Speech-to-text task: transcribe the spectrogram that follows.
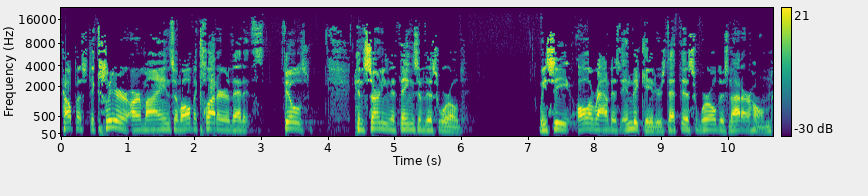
Help us to clear our minds of all the clutter that it fills concerning the things of this world. We see all around us indicators that this world is not our home.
